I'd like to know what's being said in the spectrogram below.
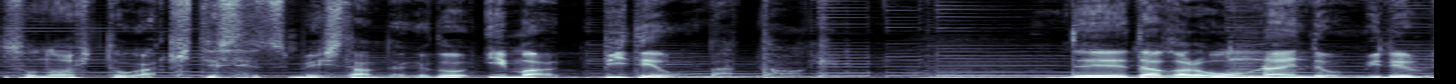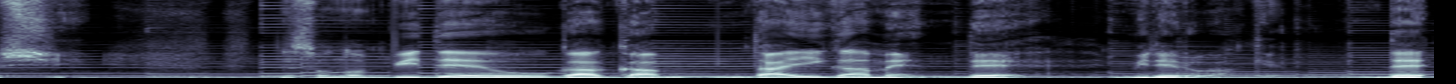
その人が来て説明したんだけど今ビデオになったわけ。でだからオンラインでも見れるしでそのビデオがが大画面で見れるわけ。で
